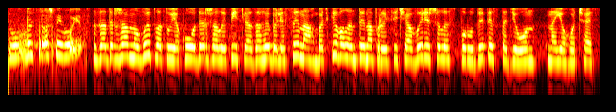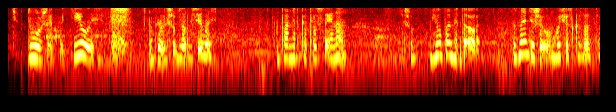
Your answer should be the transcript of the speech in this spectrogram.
був безстрашний воїн. За державну виплату, яку одержали після загибелі сина, батьки Валентина Присіча вирішили спорудити стадіон на його честь. Дуже хотілося, щоб залишилась пам'ятка про сина, щоб його пам'ятали. Знаєте, що я вам хочу сказати?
